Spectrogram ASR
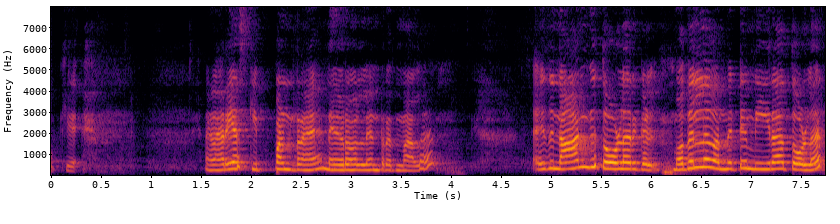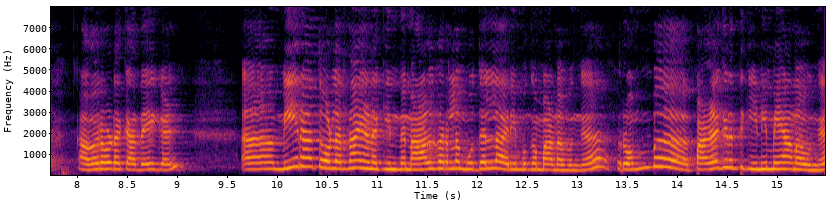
ஓகே நான் நிறையா ஸ்கிப் பண்ணுறேன் நேரம் இல்லைன்றதுனால. இது நான்கு தோழர்கள். முதல்ல வந்துட்டு மீரா தோழர் அவரோட கதைகள் மீரா தோழர் தான் எனக்கு இந்த நால்வரில் முதல்ல அறிமுகமானவங்க. ரொம்ப பழகுறதுக்கு இனிமையானவங்க.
